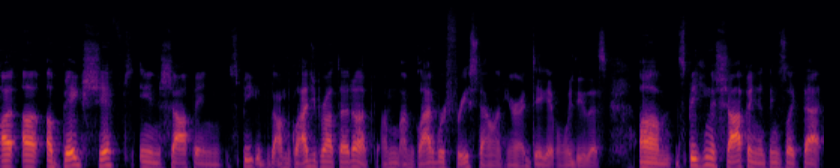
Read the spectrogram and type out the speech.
A, a, a, big shift in shopping speak i'm glad you brought that up. I'm, I'm glad we're freestyling here. I dig it when we do this. Um, speaking of shopping and things like that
